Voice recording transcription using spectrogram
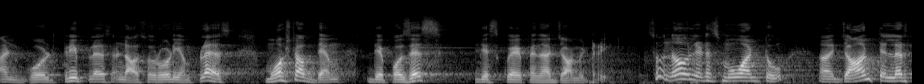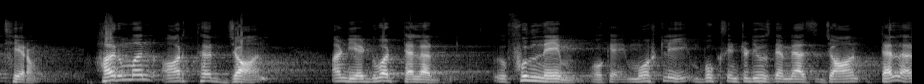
and gold 3 plus and also rhodium plus most of them they possess this square planar geometry. So, now let us move on to uh, Jahn Teller theorem. Hermann Arthur Jahn and Edward Teller full name okay mostly books introduce them as Jahn Teller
